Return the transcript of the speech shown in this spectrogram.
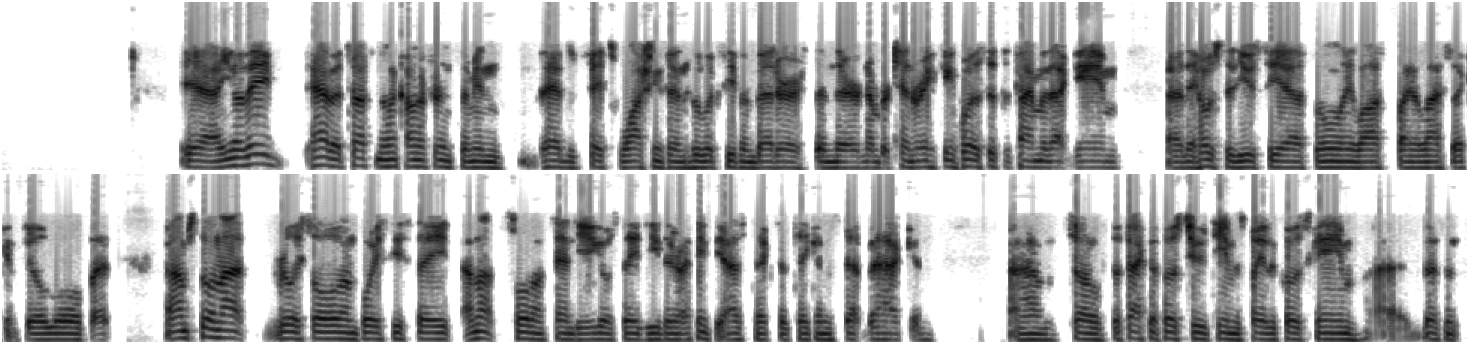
Yeah, you know they had a tough non-conference. I mean, they had to face Washington, who looks even better than their number ten ranking was at the time of that game. Uh, they hosted UCF, only lost by a last-second field goal, but I'm still not really sold on Boise State. I'm not sold on San Diego State either. I think the Aztecs have taken a step back, and um, so the fact that those two teams played a close game uh, doesn't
